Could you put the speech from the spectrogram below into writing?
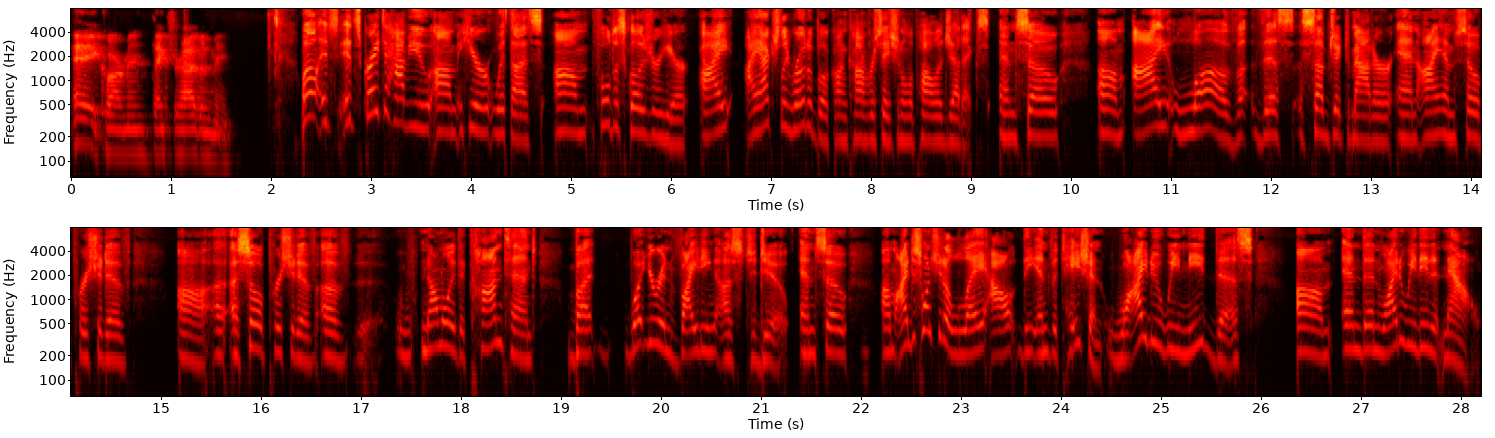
Hey, Carmen. Thanks for having me. Well, it's it's great to have you um, here with us. Um, full disclosure here, I I actually wrote a book on conversational apologetics, and so um, I love this subject matter, and I am so appreciative, uh, uh, so appreciative of uh, not only the content but what you're inviting us to do. And so, um, I just want you to lay out the invitation. Why do we need this? Um, and then why do we need it now?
